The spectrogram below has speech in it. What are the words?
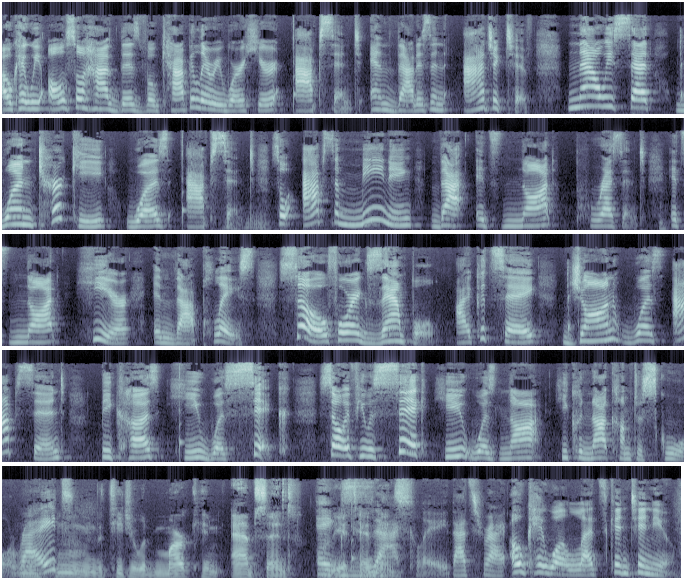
Okay, we also have this vocabulary word here, absent, and that is an adjective. Now we said one turkey was absent. So absent meaning that it's not present. It's not here in that place. So, for example, I could say John was absent because he was sick. So if he was sick, he was not he could not come to school, right? Hmm, the teacher would mark him absent on the attendance. Exactly. That's right. Okay, well, let's continue.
